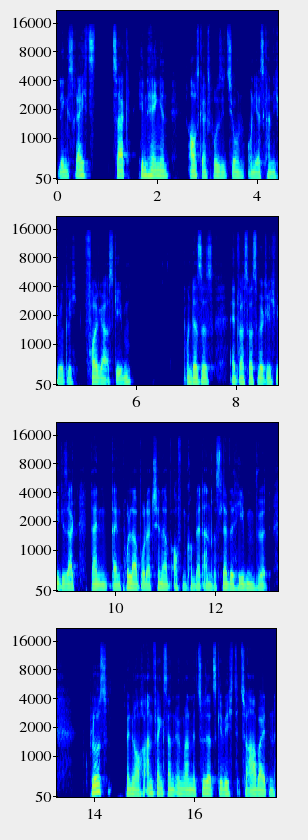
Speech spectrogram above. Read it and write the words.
links, rechts, zack, hinhängen, Ausgangsposition und jetzt kann ich wirklich Vollgas geben. Und das ist etwas, was wirklich, wie gesagt, dein, dein Pull-up oder Chin-up auf ein komplett anderes Level heben wird. Plus, wenn du auch anfängst, dann irgendwann mit Zusatzgewicht zu arbeiten,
